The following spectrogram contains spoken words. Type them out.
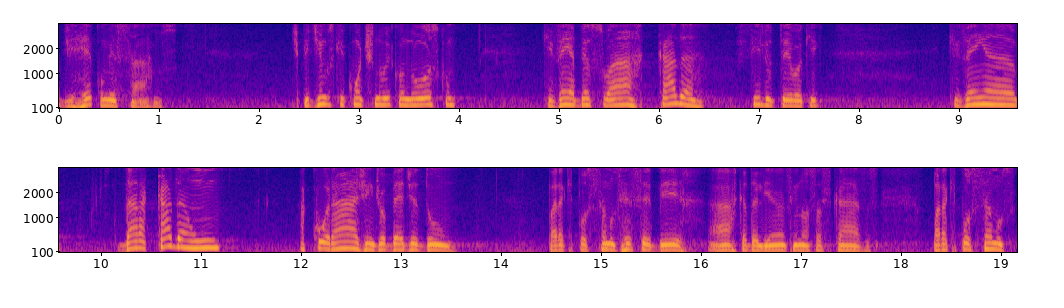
de recomeçarmos. Te pedimos que continue conosco, que venha abençoar cada filho teu aqui, que venha dar a cada um a coragem de Obed-Edom, para que possamos receber a arca da aliança em nossas casas, para que possamos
